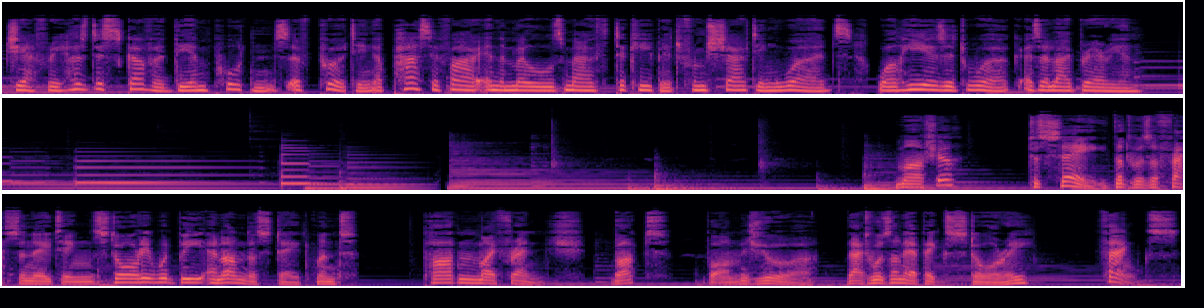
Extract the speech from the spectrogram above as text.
Jeffrey has discovered the importance of putting a pacifier in the mole's mouth to keep it from shouting words while he is at work as a librarian. Marsha? To say that was a fascinating story would be an understatement. Pardon my French, but, bonjour, that was an epic story. Thanks,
